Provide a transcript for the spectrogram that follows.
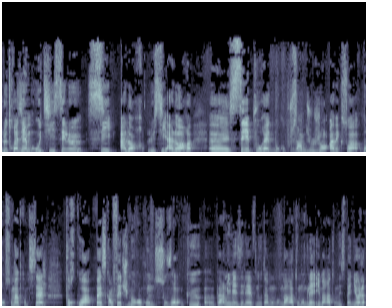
Le troisième outil, c'est le si alors. Le si alors, c'est pour être beaucoup plus indulgent avec soi dans son apprentissage. Pourquoi? Parce qu'en fait, je me rends compte souvent que euh, parmi mes élèves, notamment dans le marathon d'anglais et marathon d'espagnol,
